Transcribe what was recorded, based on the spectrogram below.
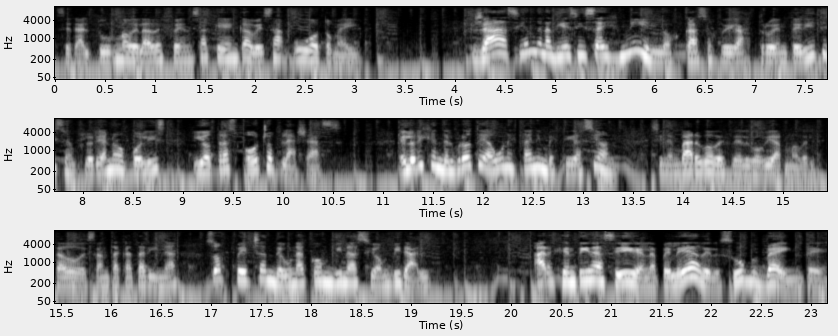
será el turno de la defensa que encabeza Hugo Tomei. Ya ascienden a 16.000 los casos de gastroenteritis en Florianópolis y otras ocho playas. El origen del brote aún está en investigación. Sin embargo, desde el gobierno del estado de Santa Catarina sospechan de una combinación viral. Argentina sigue en la pelea del sub-20.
